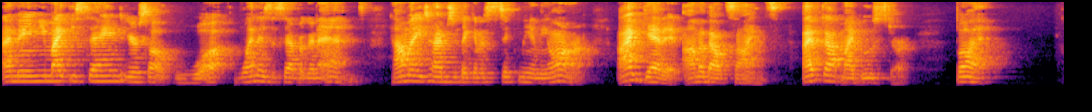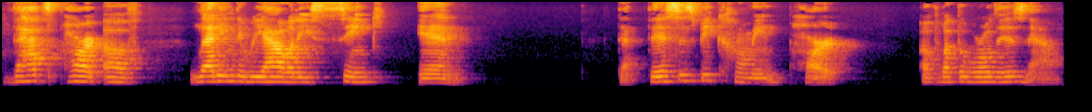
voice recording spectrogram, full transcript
I mean, you might be saying to yourself, what when is this ever going to end? How many times are they going to stick me in the arm? I get it. I'm about science. I've got my booster. But that's part of letting the reality sink in. That this is becoming part of what the world is now.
